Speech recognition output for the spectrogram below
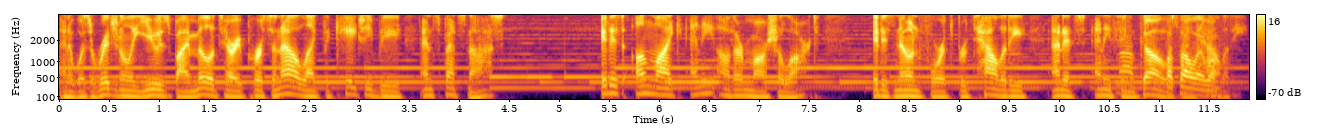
and it was originally used by military personnel like the KGB and Spetsnaz. It is unlike any other martial art. It is known for its brutality and its anything goes mentality.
